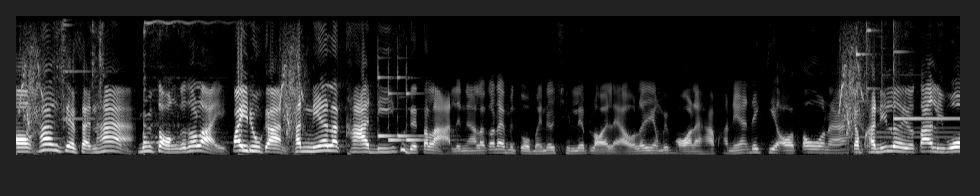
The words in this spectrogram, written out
ออกห้าง7 5 0 0 0มือ2ก็เท่าไหร่ ไปดูกัน คันนี้ราคาดีที่สุดในตลาดเลยนะ แล้วก็ได้เป็นตัว minor chain เรียบร้อยแล้ว แล้วยังไม่พอนะครับ คันนี้ได้เกียร์ออโต้นะ กับคันนี้เลย Toyota r e v o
